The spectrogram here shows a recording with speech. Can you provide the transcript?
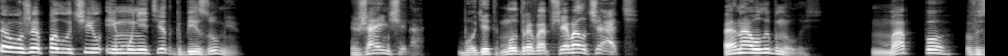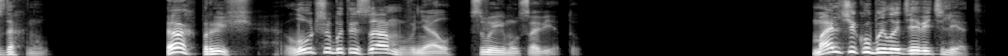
«то уже получил иммунитет к безумию». «Женщина! Будет мудро вообще молчать!» Она улыбнулась. Маппо вздохнул. «Ах, прыщ, лучше бы ты сам внял своему совету». Мальчику было девять лет.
